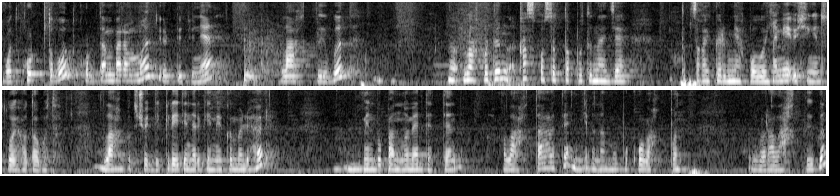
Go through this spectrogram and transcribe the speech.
Вот куртты вот, курдан бараммыт, үрдүтүнен лахтыбыт. Лахпытын кас косотток бутына же тупсагай көрүңнях болой. Ами үсіңен слой хотобыт. Лахбыт чөйді креден әргеме көмөлүхөр. Мен бу панно мердеттен лахтааты, әннегіна му бу ковақпын. Ол бар лахтыбын.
